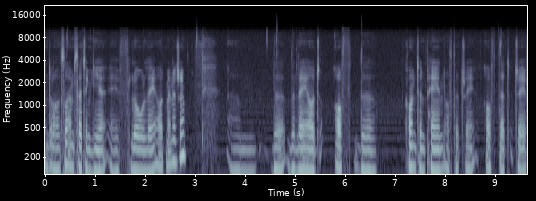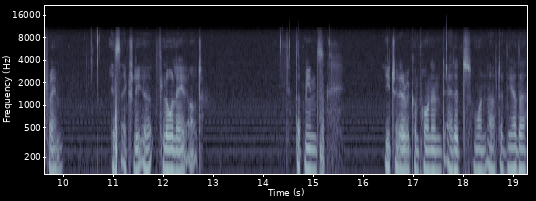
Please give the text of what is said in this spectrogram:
And also I'm setting here a flow layout manager. Um, the the layout of the content pane of that J of that JFrame is actually a flow layout. That means each and every component added one after the other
